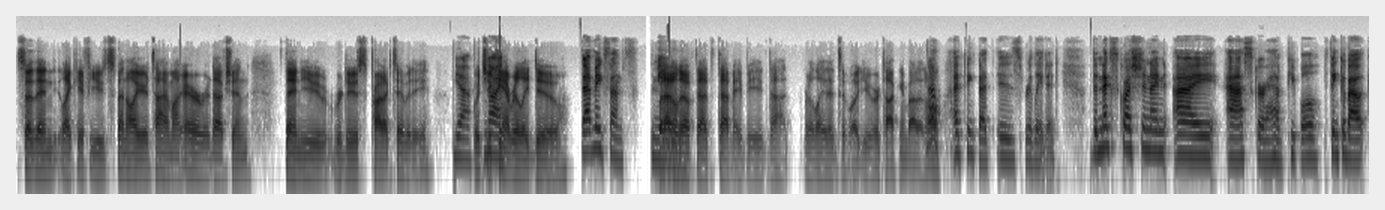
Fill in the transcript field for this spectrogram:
So then like if you spend all your time on error reduction, then you reduce productivity. Yeah. Which no, you can't I, really do. That makes sense. But I don't know if that that may be not related to what you were talking about at no, all. I think that is related. The next question I I ask or have people think about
